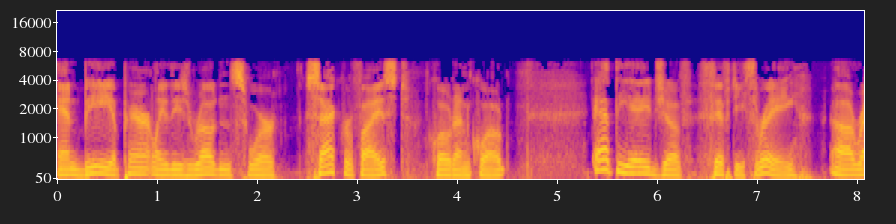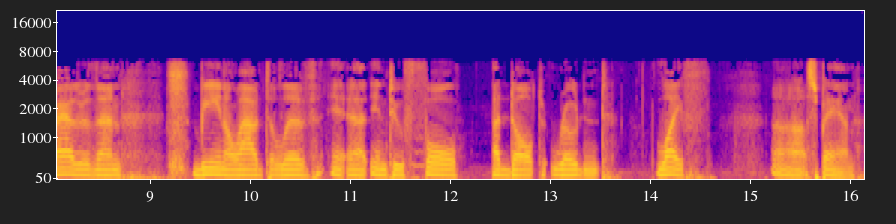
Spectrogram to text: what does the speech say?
And B, apparently these rodents were sacrificed, quote unquote, at the age of 53 uh, rather than being allowed to live uh, into full adult rodent life uh, span.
